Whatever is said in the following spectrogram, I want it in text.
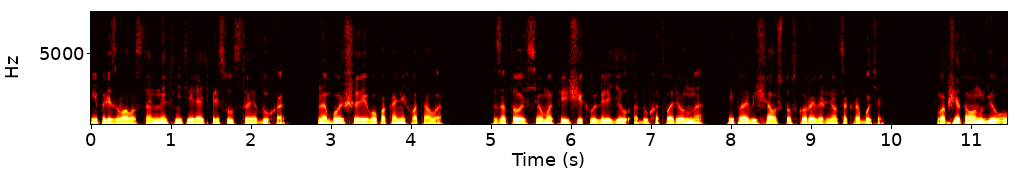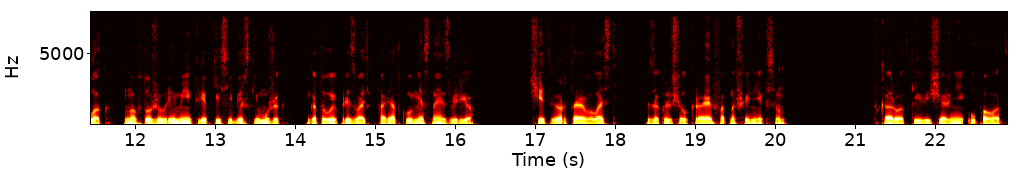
и призвал остальных не терять присутствие духа, на большее его пока не хватало. Зато Сема Пельщик выглядел одухотворенно и пообещал, что скоро вернется к работе. Вообще-то он геолог, но в то же время и крепкий сибирский мужик, готовый призвать к порядку местное зверье. «Четвертая власть», — заключил Краев в отношении Ксюн. В короткий вечерний уповод,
